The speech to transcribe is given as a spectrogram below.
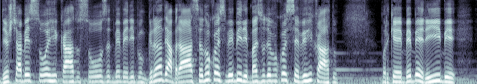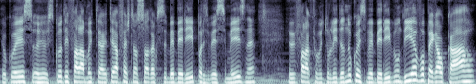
Deus te abençoe, Ricardo Souza de Beberibe. Um grande abraço. Eu não conheço Beberibe, mas eu devo conhecer, viu, Ricardo? Porque Beberibe, eu conheço, eu escutei falar muito, tem uma festa só da Beberibe, por exemplo, esse mês, né? Eu vi falar que foi muito lindo. Eu não conheço Beberibe. Um dia eu vou pegar o carro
